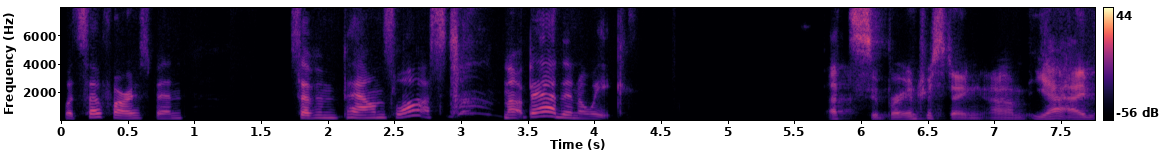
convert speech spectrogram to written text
what so far has been seven pounds lost. Not bad in a week. That's super interesting. Um, yeah, I,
